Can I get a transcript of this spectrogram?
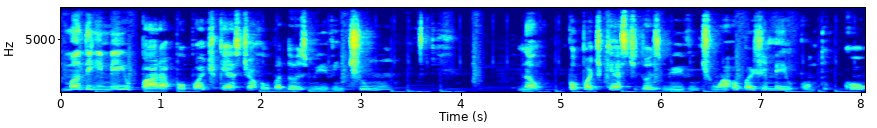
mandem e-mail para popodcast2021 Não, popodcast2021 gmail.com.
